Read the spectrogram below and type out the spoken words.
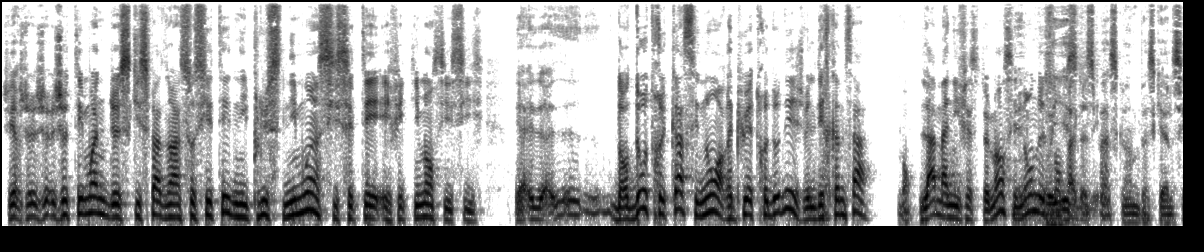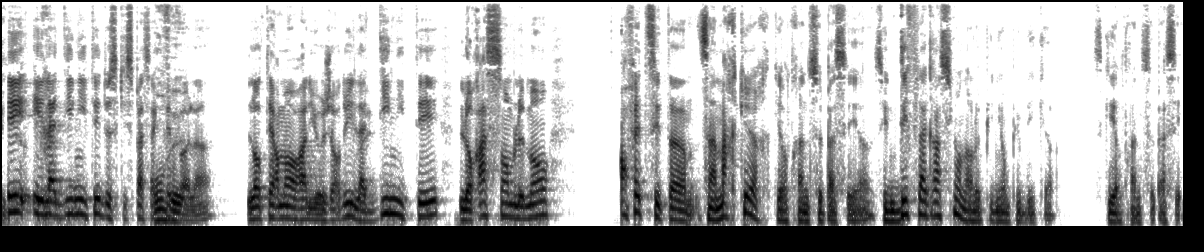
je, témoigne de ce qui se passe dans la société, ni plus ni moins. Si c'était effectivement, si, si, euh, dans d'autres cas, ces noms auraient pu être donnés. Je vais le dire comme ça. Bon, là, manifestement, ces noms ne sont voyez pas ce qui donnés. se passe quand même, Pascal. c'est que- Et, et la dignité de ce qui se passe à On veut. Crépol. hein. L'enterrement aura lieu aujourd'hui. La dignité, le rassemblement. En fait, c'est un, marqueur qui est en train de se passer. hein. C'est une déflagration dans l'opinion publique, hein, ce qui est en train de se passer.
